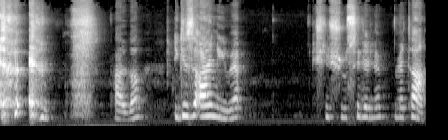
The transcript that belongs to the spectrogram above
Pardon. İkisi aynı gibi. Şimdi şunu silelim ve tamam.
